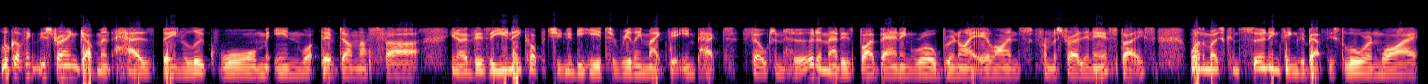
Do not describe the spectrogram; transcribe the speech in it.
Look, I think the Australian government has been lukewarm in what they've done thus far. You know, there's a unique opportunity here to really make the impact felt and heard, and that is by banning Royal Brunei Airlines from Australian airspace. One of the most concerning things about this law and why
